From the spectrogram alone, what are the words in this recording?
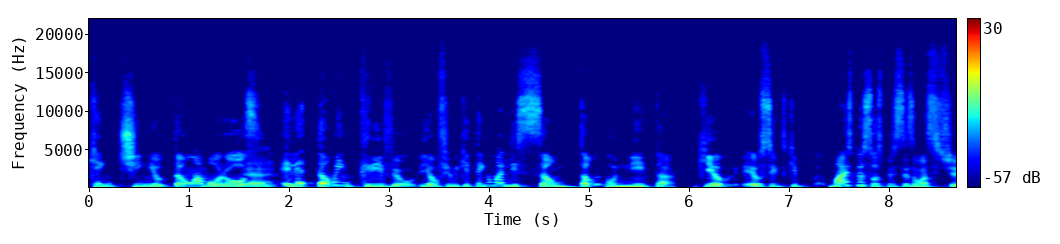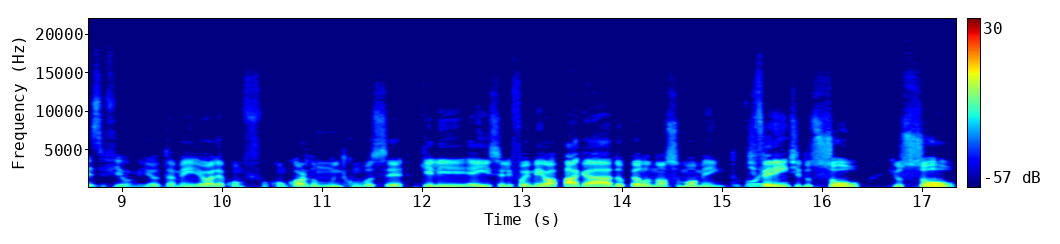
quentinho, tão amoroso. É. Ele é tão incrível. E é um filme que tem uma lição tão bonita que eu, eu sinto que mais pessoas precisam assistir esse filme. Eu também, eu, olha, concordo muito com você, que ele é isso, ele foi meio apagado pelo nosso momento. Foi. Diferente do Soul, que o Soul,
